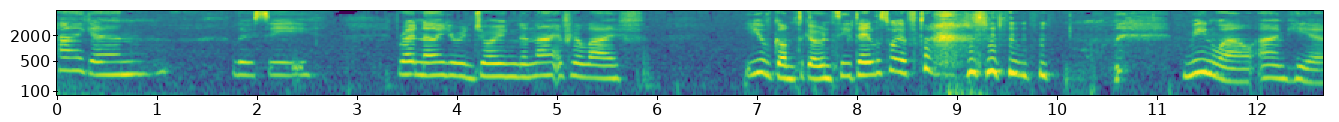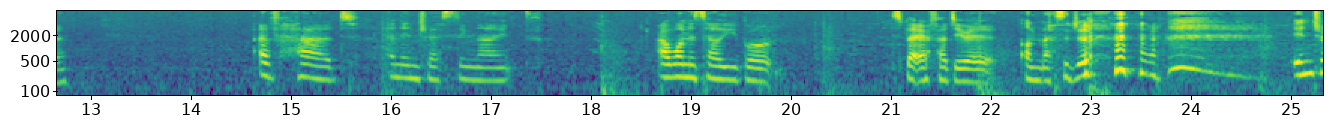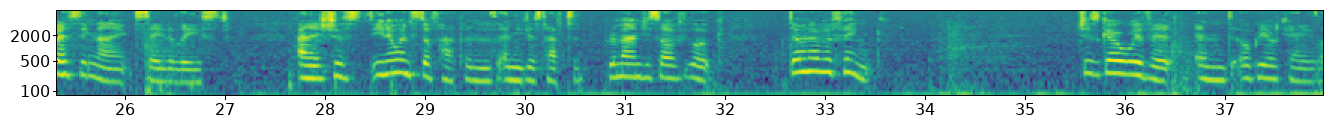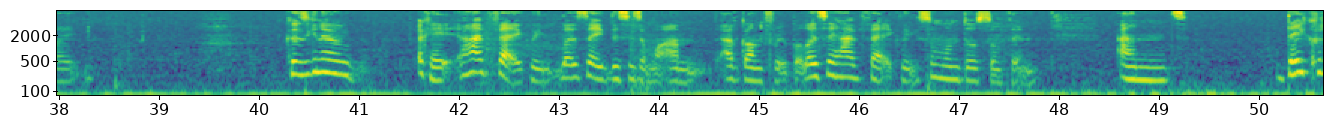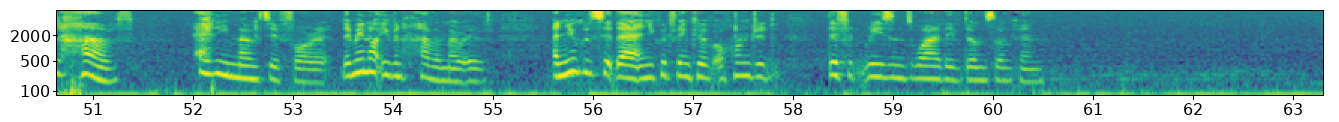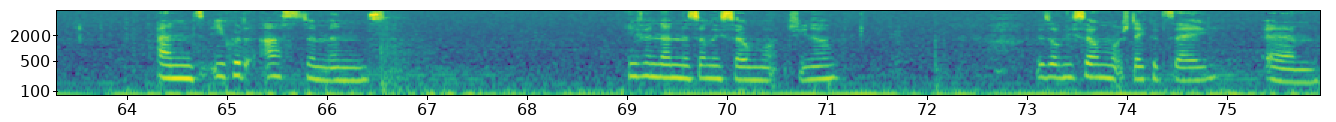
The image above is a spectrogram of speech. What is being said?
Hi again, Lucy. Right now you're enjoying the night of your life. You've gone to go and see Taylor Swift. Meanwhile, I'm here. I've had an interesting night. I want to tell you, but it's better if I do it on Messenger. interesting night, to say the least. And it's just, you know, when stuff happens and you just have to remind yourself look, don't overthink. Just go with it and it'll be okay. Like, because, you know, okay, hypothetically, let's say this isn't what I'm, I've gone through, but let's say hypothetically someone does something and they could have any motive for it. They may not even have a motive and you could sit there and you could think of a hundred different reasons why they've done something. And you could ask them, and even then, there's only so much, you know? There's only so much they could say. Um,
